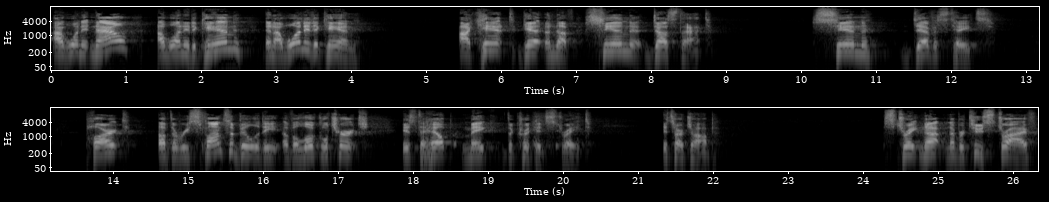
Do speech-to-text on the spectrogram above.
I want it now, I want it again, and I want it again. I can't get enough. Sin does that. Sin devastates. Part of the responsibility of a local church is to help make the crooked straight. It's our job. Straighten up. Number two, strive.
